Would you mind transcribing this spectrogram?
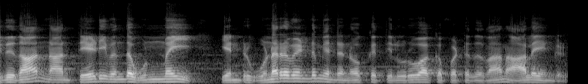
இதுதான் நான் தேடி வந்த உண்மை என்று உணர வேண்டும் என்ற நோக்கத்தில் உருவாக்கப்பட்டது தான் ஆலயங்கள்.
